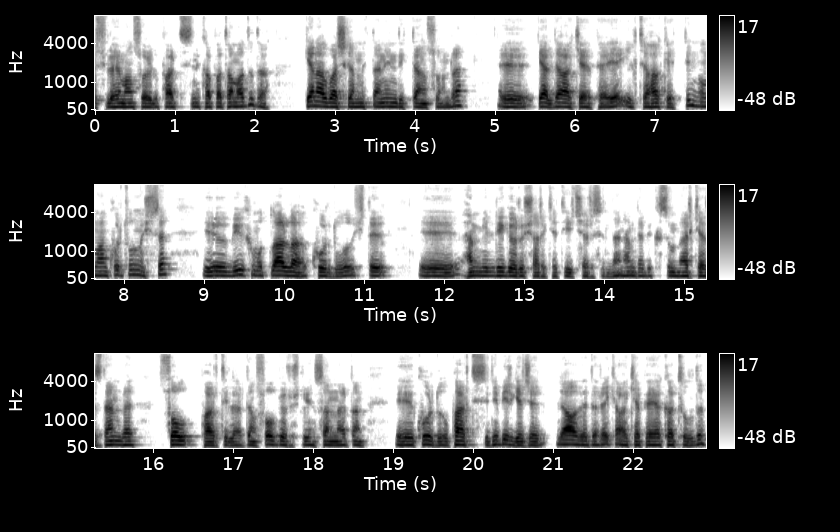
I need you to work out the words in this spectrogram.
Süleyman Soylu partisini kapatamadı da genel başkanlıktan indikten sonra geldi AKP'ye iltihak etti. Numan Kurtulmuş ise e, büyük umutlarla kurduğu işte e, hem milli görüş hareketi içerisinden hem de bir kısım merkezden ve sol partilerden, sol görüşlü insanlardan e, kurduğu partisini bir gece lağvederek AKP'ye katıldı.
